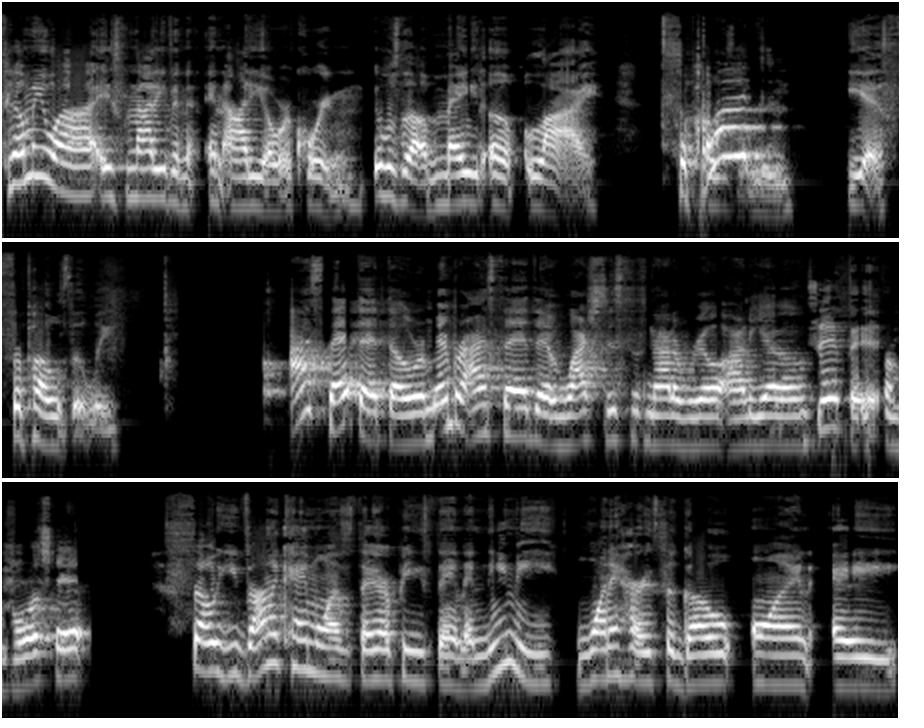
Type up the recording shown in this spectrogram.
Tell me why it's not even an audio recording. It was a made up lie. Supposedly. What? Yes, supposedly. I said that though. Remember, I said that watch this is not a real audio. You said that. Some bullshit. So Yovanna came on to say her piece saying that Nene wanted her to go on a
